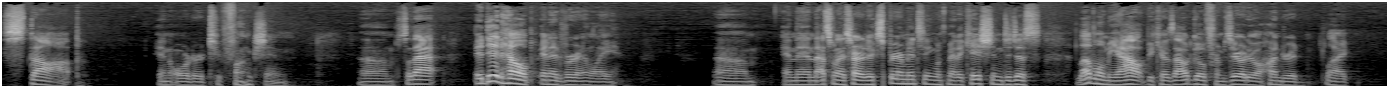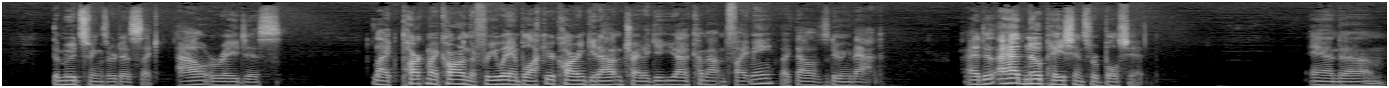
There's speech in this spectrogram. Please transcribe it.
stop in order to function. Um, so that it did help inadvertently. Um, and then that's when I started experimenting with medication to just level me out because I would go from zero to 100. Like the mood swings were just like outrageous. Like park my car on the freeway and block your car and get out and try to get you to come out and fight me. Like that was doing that. I had, I had no patience for bullshit. And um,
